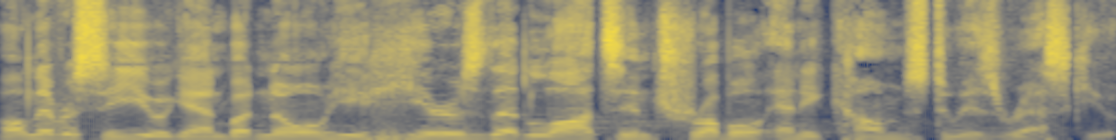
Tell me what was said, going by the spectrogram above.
I'll never see you again. But no, he hears that Lot's in trouble and he comes to his rescue.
